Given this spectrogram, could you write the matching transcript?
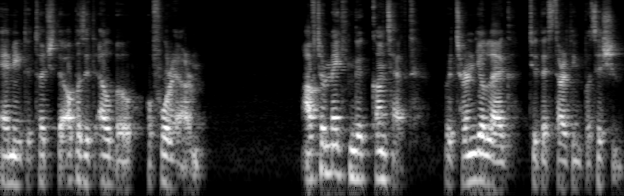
aiming to touch the opposite elbow or forearm. After making a contact, return your leg to the starting position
